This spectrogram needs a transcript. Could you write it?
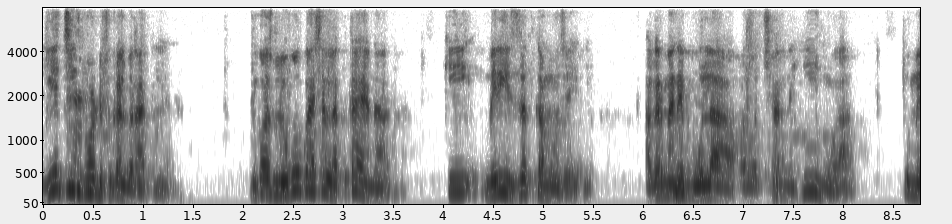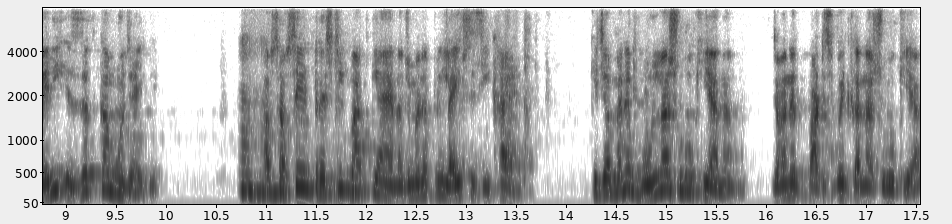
ये चीज़ बहुत डिफ़िकल्ट बनाती है। बिकॉज़ लोगों को ऐसा लगता है ना कि मेरी इज़्ज़त कम हो जाएगी। अगर मैंने। बोला और अच्छा नहीं हुआ तो मेरी इज़्ज़त कम हो जाएगी। अब सबसे इंटरेस्टिंग बात क्या है ना जो मैंने अपनी लाइफ से सीखा है कि जब मैंने बोलना शुरू किया ना जब मैंने पार्टिसिपेट करना शुरू किया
